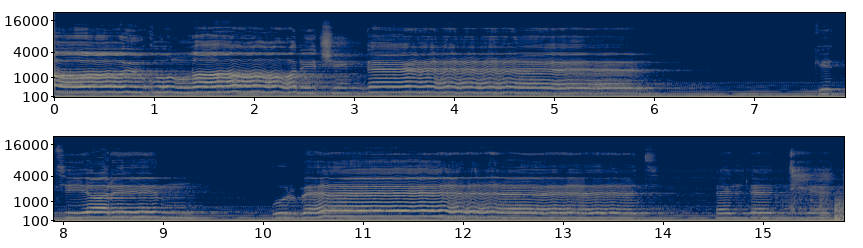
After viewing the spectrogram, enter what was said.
Oy kullar içinde. Gitti yarim gurbet. Elden gelmedi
